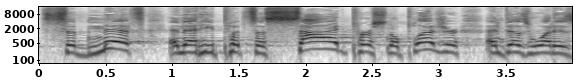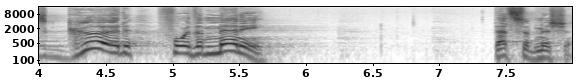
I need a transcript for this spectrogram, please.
submits and that he puts aside personal pleasure and does what is good for the many. That's submission.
